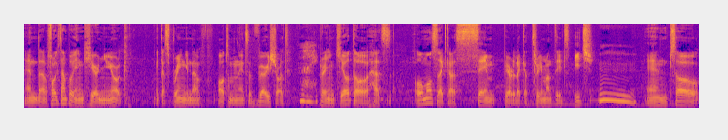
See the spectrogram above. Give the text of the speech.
And uh, for example, in here in New York, like a spring and the autumn, it's a very short. Right. But in Kyoto has almost like a same period, like a three months each- each. And so,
